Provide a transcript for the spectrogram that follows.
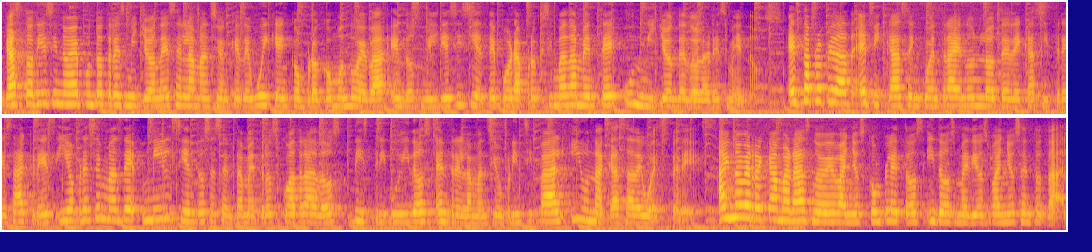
Gastó 19.3 millones en la mansión que The Weeknd compró como nueva en 2017 por aproximadamente un millón de dólares menos. Esta propiedad épica se encuentra en un lote de casi 3 acres y ofrece más de 1.160 metros cuadrados distribuidos entre la mansión principal y una casa de huéspedes. Hay 9 recámaras, 9 baños completos y 2 medios baños en total.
